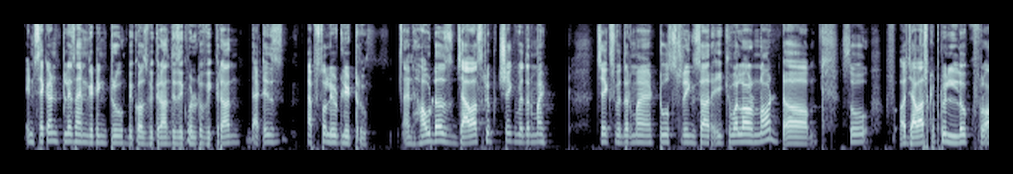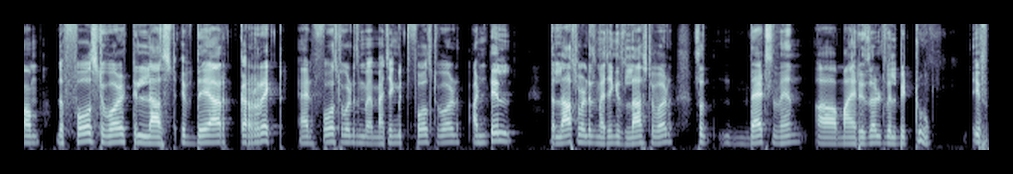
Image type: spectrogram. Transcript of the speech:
In second place I'm getting true because Vikrant is equal to Vikrant. That is absolutely true. And how does JavaScript check whether my checks whether my two strings are equal or not. Uh, so uh, javascript will look from the first word till last. If they are correct and first word is ma matching with first word until the last word is matching his last word so that's when uh, my result will be true. If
